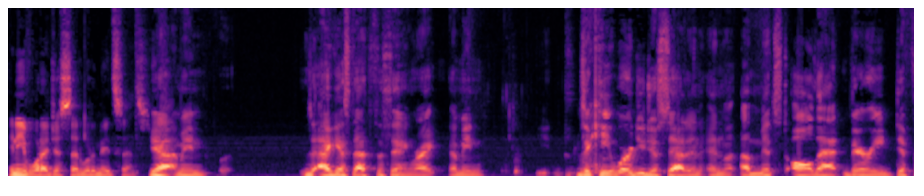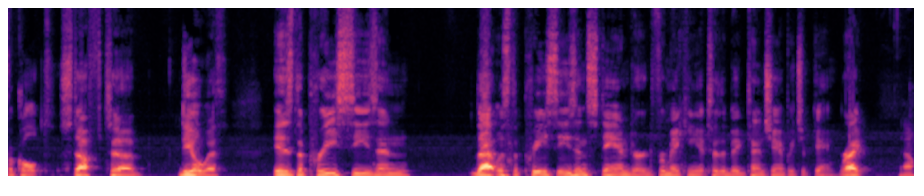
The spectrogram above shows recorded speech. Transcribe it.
any of what I just said would have made sense. Yeah, I mean, I guess that's the thing, right? I mean, the key word you just said, and, and amidst all that very difficult stuff to deal with, is the preseason. That was the preseason standard for making it to the Big Ten championship game, right? Yeah.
